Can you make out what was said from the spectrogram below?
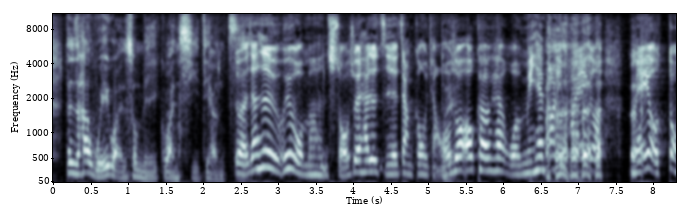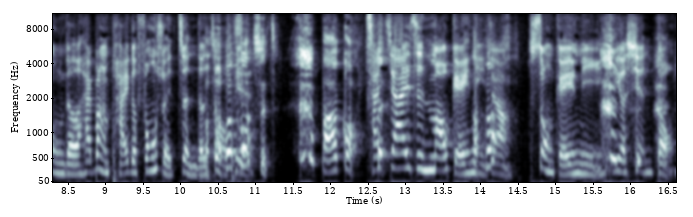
但是他委婉说没关系这样子。对，但是因为我们很熟，所以他就直接这样跟我讲。我说 OK OK，我明天帮你拍一个 没有动的，还帮你拍一个风水阵的照片。八卦，还加一只猫给你，这样送给你一个限动，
